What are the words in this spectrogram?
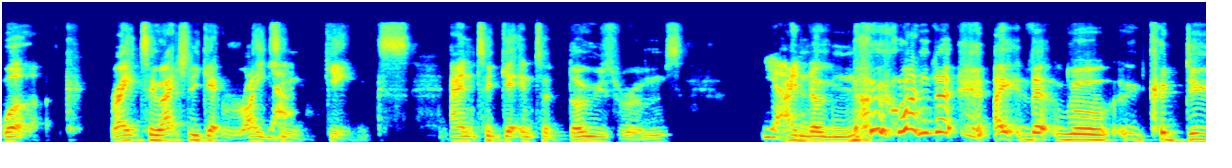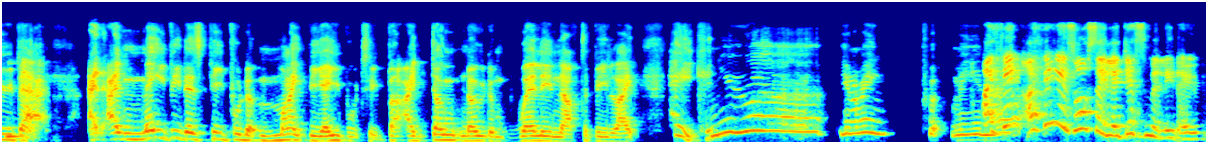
work, right? To actually get writing gigs and to get into those rooms, yeah, I know no one that I that will could do that. And, and maybe there's people that might be able to, but I don't know them well enough to be like, hey, can you uh you know what I mean? Put me in. I there?" think I think it's also legitimately though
